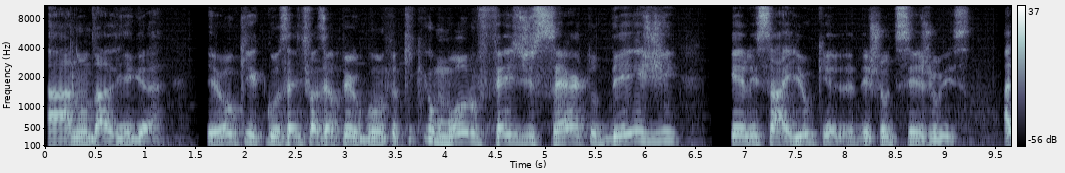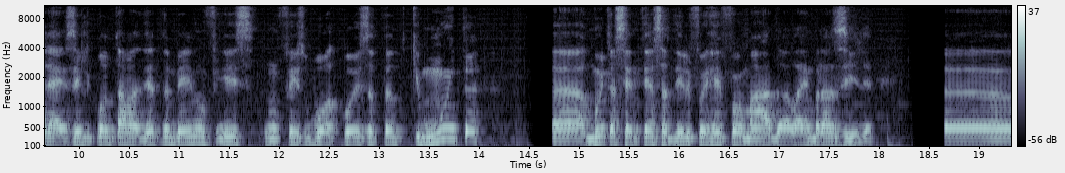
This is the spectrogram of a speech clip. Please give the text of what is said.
Ah, não dá liga. Eu que gostaria de fazer a pergunta: o que, que o Moro fez de certo desde que ele saiu, que ele deixou de ser juiz? Aliás, ele, quando estava dentro, também não fez, não fez boa coisa, tanto que muita, ah, muita sentença dele foi reformada lá em Brasília. Ah,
